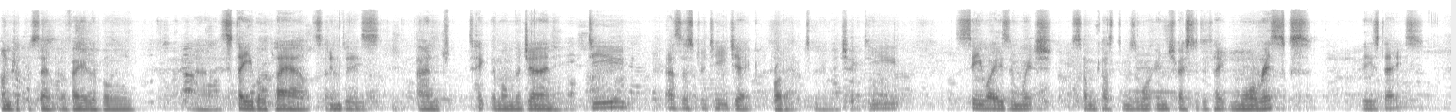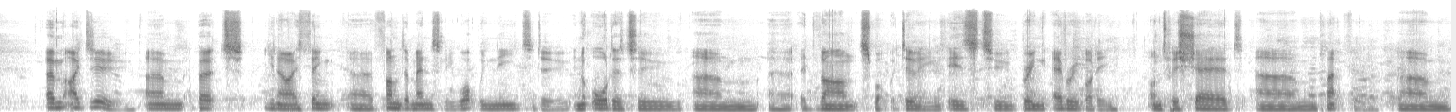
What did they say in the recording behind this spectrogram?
100% available uh, stable playout service and take them on the journey. Do you, as a strategic product manager, do you see ways in which some customers are more interested to take more risks these days? Um, I do, um, but you know, I think uh, fundamentally what we need to do in order to um, uh, advance what we're doing is to bring everybody onto a shared um, platform, um,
